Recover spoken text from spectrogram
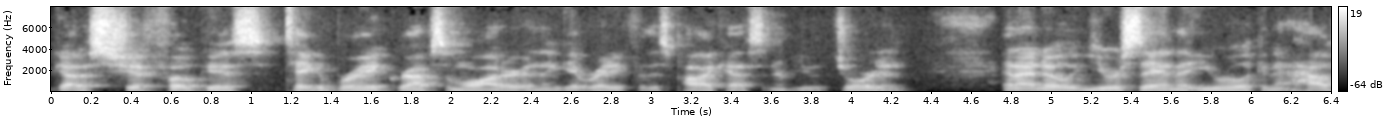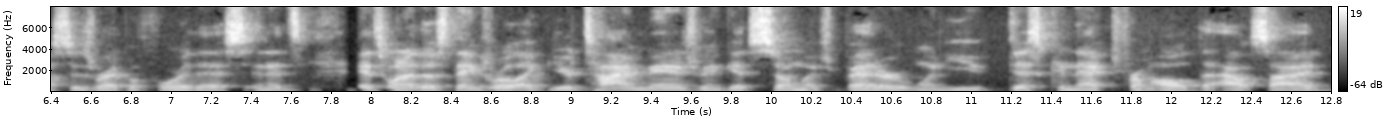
got to shift focus, take a break, grab some water and then get ready for this podcast interview with Jordan. And I know you were saying that you were looking at houses right before this, and it's it's one of those things where like your time management gets so much better when you disconnect from all the outside,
